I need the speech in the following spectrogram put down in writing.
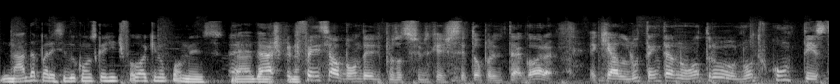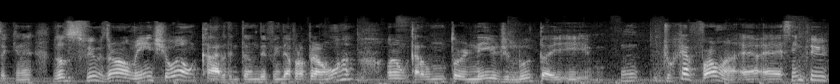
nada parecido com os que a gente falou aqui no começo. É, nada, eu acho que o diferencial bom dele pros outros filmes que a gente citou por até agora é que a luta entra num outro, num outro contexto aqui, né? Nos outros filmes, normalmente, ou é um cara tentando defender a própria honra, ou é um cara num torneio de luta e. e, de qualquer forma, é, é sempre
